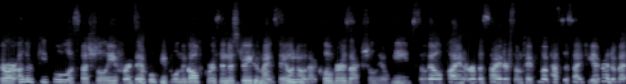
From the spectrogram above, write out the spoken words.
there are other people especially for example people in the golf course industry who might say oh no that clover is actually a weed so they'll apply an herbicide or some type of a pesticide to get rid of it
